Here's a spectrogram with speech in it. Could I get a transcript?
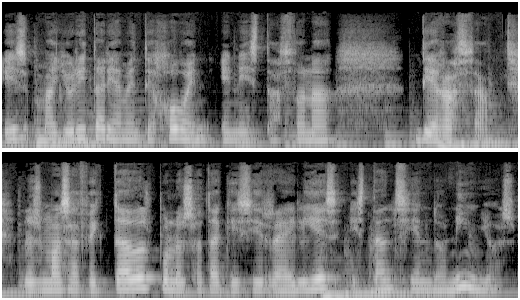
es mayoritariamente joven en esta zona de Gaza. Los más afectados por los ataques israelíes están siendo niños.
